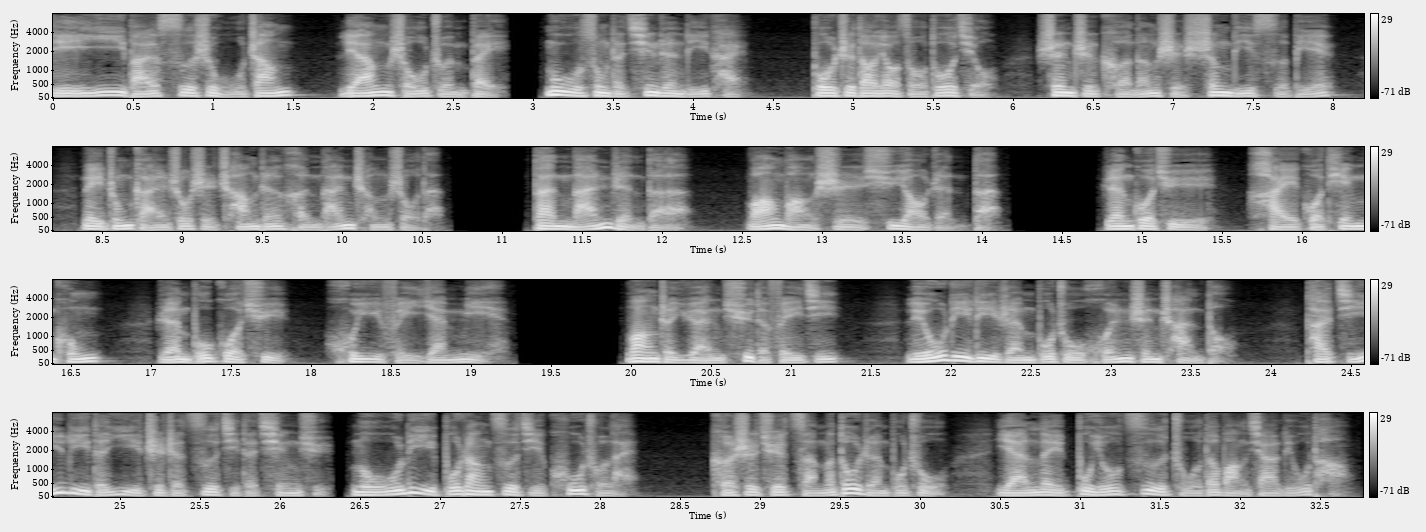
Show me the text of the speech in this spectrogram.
第一百四十五章，两手准备，目送着亲人离开，不知道要走多久，甚至可能是生离死别，那种感受是常人很难承受的。但难忍的，往往是需要忍的。忍过去，海阔天空；忍不过去，灰飞烟灭。望着远去的飞机，刘丽丽忍不住浑身颤抖。她极力地抑制着自己的情绪，努力不让自己哭出来。可是却怎么都忍不住，眼泪不由自主地往下流淌。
